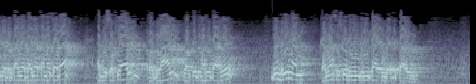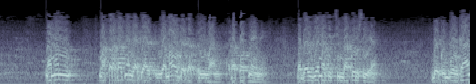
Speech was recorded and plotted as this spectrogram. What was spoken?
sudah bertanya banyak sama siapa? Abu Sofyan Radwan waktu itu masih kafir. Dia beriman karena sesuai dengan berita yang dia ketahui. Namun masyarakatnya nggak nggak mau diajak beriman rapotnya ini. Padahal dia masih cinta kursi ya. Dia kumpulkan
